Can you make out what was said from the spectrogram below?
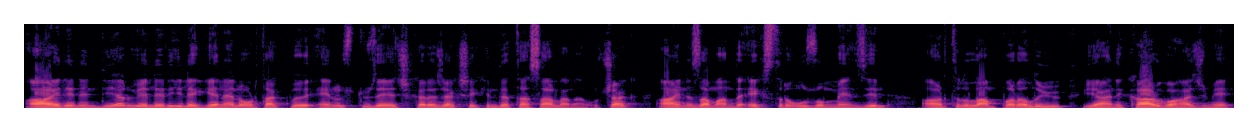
Ailenin diğer üyeleriyle genel ortaklığı en üst düzeye çıkaracak şekilde tasarlanan uçak, aynı zamanda ekstra uzun menzil, artırılan paralı yük yani kargo hacmi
